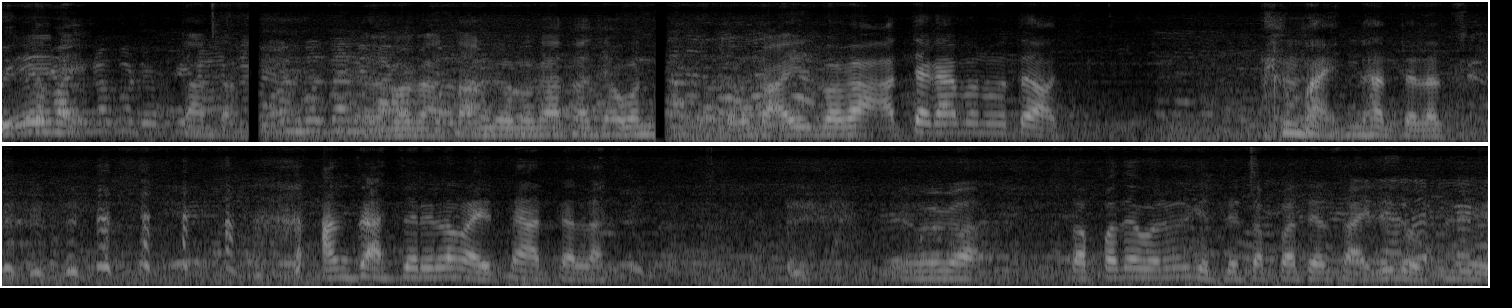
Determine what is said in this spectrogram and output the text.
हे बघा चालू बघा आता जेवण काही बघा आत्या काय बनवत आज? माहीत नाही आत्यालाच आमच्या आचार्याला माहीत नाही आत्याला. हे बघा चपात्या बनवून घेतले चपात्या सायली झोपली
